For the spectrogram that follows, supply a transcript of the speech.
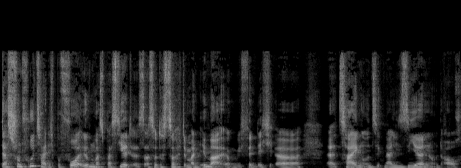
das schon frühzeitig, bevor irgendwas passiert ist. Also das sollte man immer irgendwie, finde ich, äh, äh, zeigen und signalisieren und auch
